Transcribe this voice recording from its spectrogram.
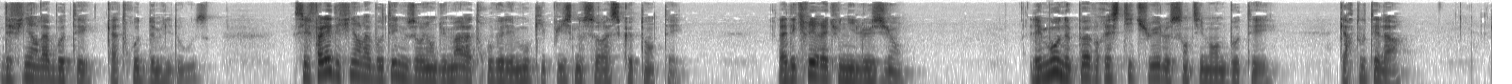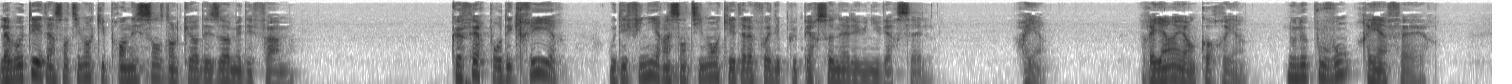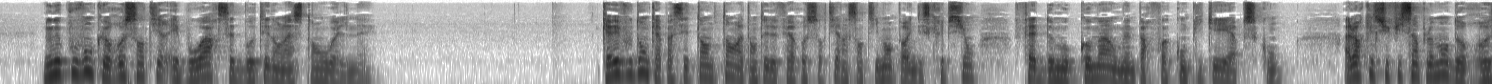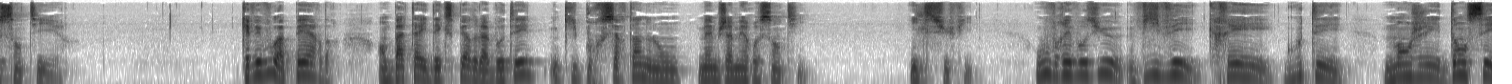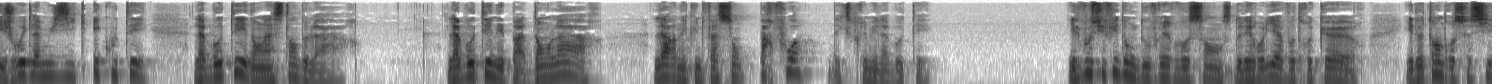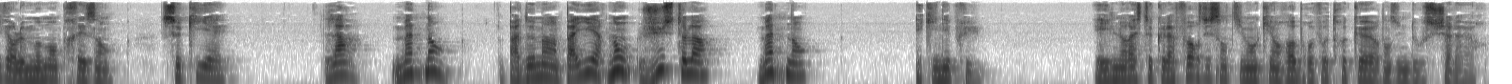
Définir la beauté, 4 août 2012. S'il fallait définir la beauté, nous aurions du mal à trouver les mots qui puissent ne serait-ce que tenter. La décrire est une illusion. Les mots ne peuvent restituer le sentiment de beauté, car tout est là. La beauté est un sentiment qui prend naissance dans le cœur des hommes et des femmes. Que faire pour décrire ou définir un sentiment qui est à la fois des plus personnels et universels? Rien. Rien et encore rien. Nous ne pouvons rien faire. Nous ne pouvons que ressentir et boire cette beauté dans l'instant où elle naît. Qu'avez-vous donc à passer tant de temps à tenter de faire ressortir un sentiment par une description faite de mots communs ou même parfois compliqués et abscons, alors qu'il suffit simplement de ressentir? Qu'avez-vous à perdre en bataille d'experts de la beauté qui pour certains ne l'ont même jamais ressenti? Il suffit. Ouvrez vos yeux, vivez, créez, goûtez, manger, danser, jouer de la musique, écouter. La beauté est dans l'instant de l'art. La beauté n'est pas dans l'art. L'art n'est qu'une façon, parfois, d'exprimer la beauté. Il vous suffit donc d'ouvrir vos sens, de les relier à votre cœur, et de tendre ceci vers le moment présent, ce qui est. Là, maintenant. Pas demain, pas hier, non, juste là, maintenant. Et qui n'est plus et il ne reste que la force du sentiment qui enrobe votre cœur dans une douce chaleur.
